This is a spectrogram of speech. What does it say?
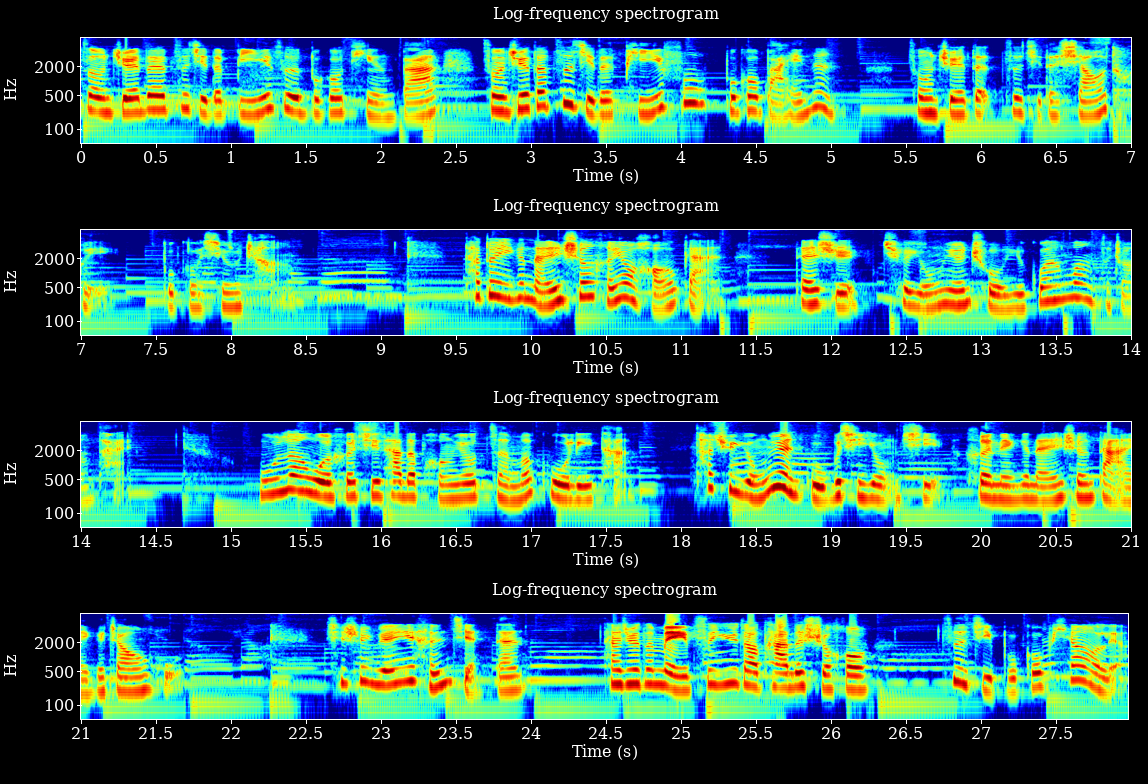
总觉得自己的鼻子不够挺拔，总觉得自己的皮肤不够白嫩，总觉得自己的小腿不够修长。她对一个男生很有好感，但是却永远处于观望的状态。无论我和其他的朋友怎么鼓励她，她却永远鼓不起勇气和那个男生打一个招呼。其实原因很简单，她觉得每次遇到他的时候，自己不够漂亮。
